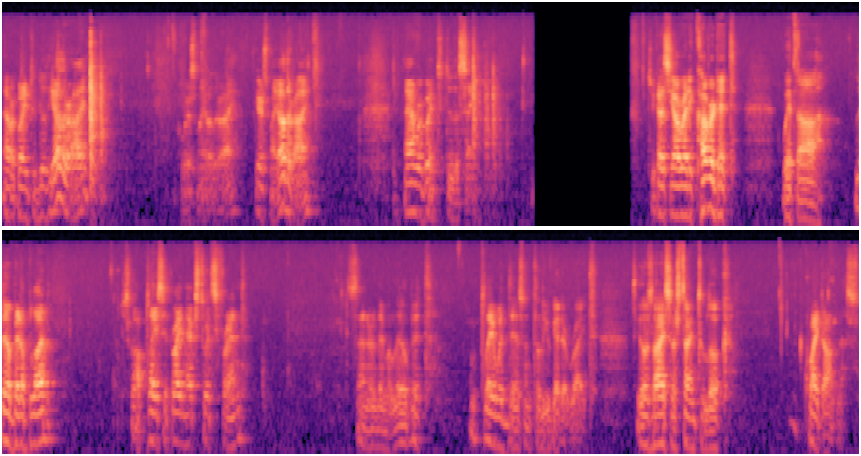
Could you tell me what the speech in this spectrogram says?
Now we're going to do the other eye. Where's my other eye? Here's my other eye. And we're going to do the same. So you guys see already covered it with a little bit of blood. Just gonna place it right next to its friend center them a little bit and play with this until you get it right. See those eyes are starting to look quite ominous.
